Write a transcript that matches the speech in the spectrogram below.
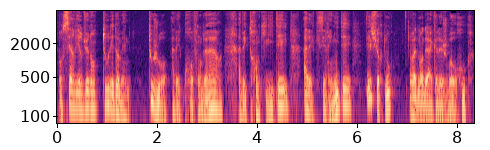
pour servir Dieu dans tous les domaines, toujours avec profondeur, avec tranquillité, avec sérénité, et surtout, on va demander à Kadosh Baruch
